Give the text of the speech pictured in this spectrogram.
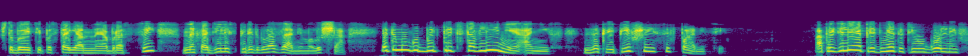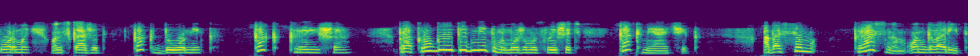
чтобы эти постоянные образцы находились перед глазами малыша. Это могут быть представления о них, закрепившиеся в памяти. Определяя предметы треугольной формы, он скажет «как домик», «как крыша». Про круглые предметы мы можем услышать как мячик. Обо всем красном он говорит,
